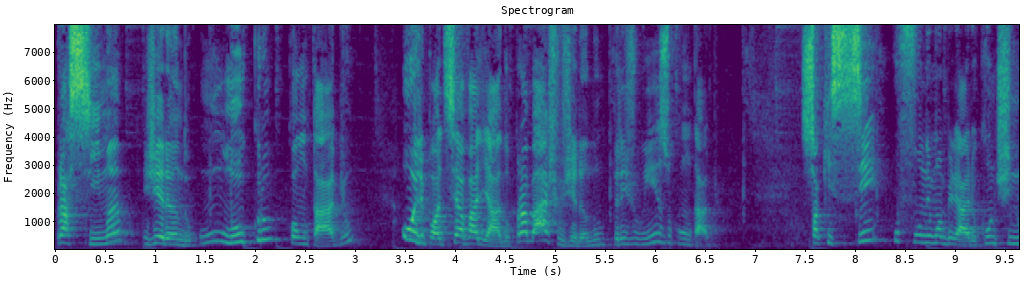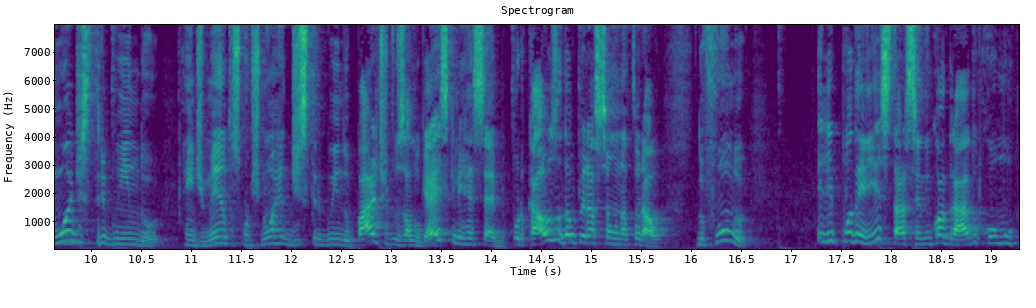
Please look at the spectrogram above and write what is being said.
para cima, gerando um lucro contábil, ou ele pode ser avaliado para baixo, gerando um prejuízo contábil. Só que se o fundo imobiliário continua distribuindo rendimentos, continua distribuindo parte dos aluguéis que ele recebe por causa da operação natural do fundo, ele poderia estar sendo enquadrado como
